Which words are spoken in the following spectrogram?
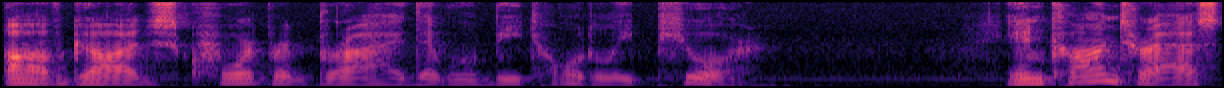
of God's corporate bride that will be totally pure. In contrast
